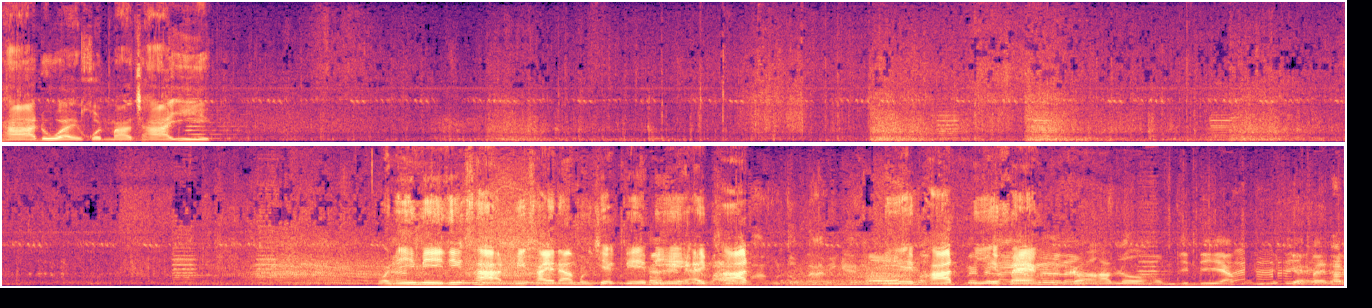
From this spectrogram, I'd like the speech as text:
ช้าด้วยคนมาช้าอีก วันนี้มีที่ขาดมีใครนะมึงเช็คดิมีไอพัดมีไอพัดมีไอแฟงค์รอครับลุงผมยินดีครับผมยินดีไปพัด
